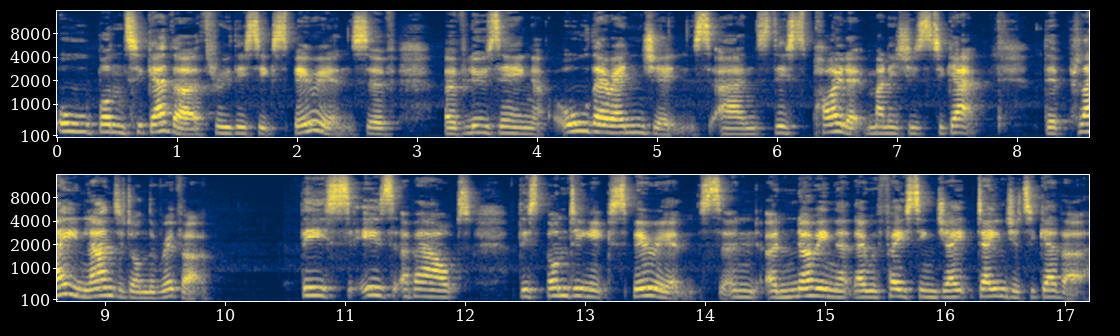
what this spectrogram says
all bond together through this experience of of losing all their engines and this pilot manages to get the plane landed on the river this is about this bonding experience and, and knowing that they were facing danger together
